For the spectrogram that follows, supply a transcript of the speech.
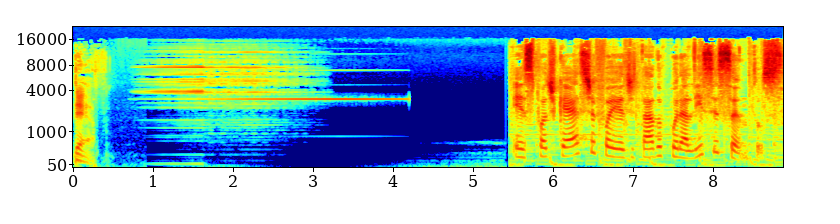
half-daff. Esse podcast foi editado por Alice Santos.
